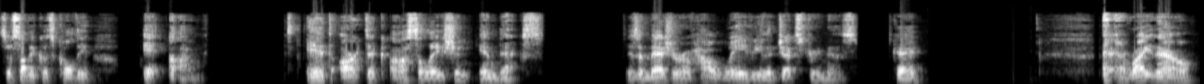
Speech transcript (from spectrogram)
So something that's called the um, Antarctic Oscillation Index is a measure of how wavy the jet stream is. Okay. right now,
